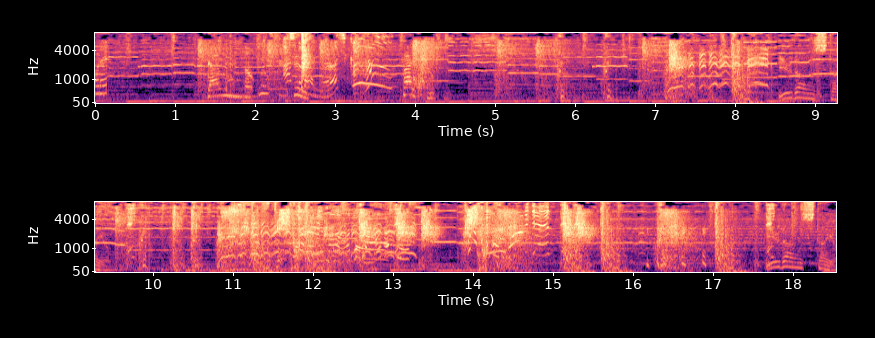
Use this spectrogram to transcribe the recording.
これ。ラウンド。ツーファイ油断したよ。油断したよ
